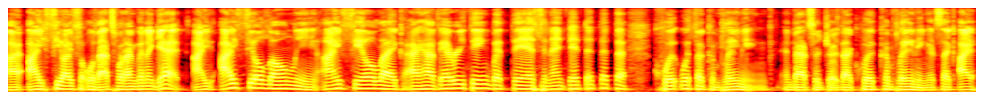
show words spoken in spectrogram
I, I feel I feel well that's what I'm gonna get. I, I feel lonely. I feel like I have everything but this and I da, da, da, da. quit with the complaining. And that's a that quit complaining. It's like I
